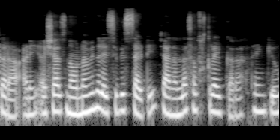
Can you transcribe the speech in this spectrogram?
करा आणि अशाच नवनवीन रेसिपीजसाठी चॅनलला सबस्क्राईब करा. थँक्यू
